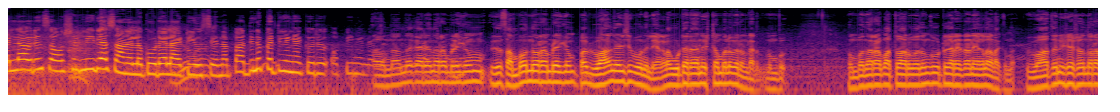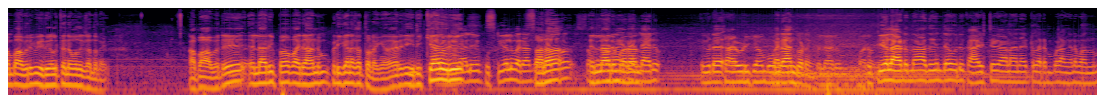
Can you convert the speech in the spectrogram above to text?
എല്ലാവരും സോഷ്യൽ മീഡിയാസ് ആണല്ലോ കൂടുതലായിട്ട് യൂസ് ചെയ്യുന്നത്. അപ്പോൾ അതിനെപ്പറ്റി നിങ്ങൾക്കൊരു ഒപ്പീനിയൻ ആ, ഒന്നാമത്തെ കാര്യം എന്ന് പറയുമ്പോഴേക്കും ഇത് സംഭവം എന്ന് പറയുമ്പോഴേക്കും ഇപ്പൊ വിവാഹം കഴിച്ച് പോകുന്നില്ല? ഞങ്ങളെ കൂട്ടുകാരെ തന്നെ ഇഷ്ടംപോലെ പേരുണ്ടായിരുന്നു മുമ്പ്. മുമ്പ് എന്ന് പറയുമ്പോൾ പത്തോ അറുപതും കൂട്ടുകാരായിട്ടാണ് ഞങ്ങൾ നടക്കുന്നത്. വിവാഹത്തിന് ശേഷം എന്ന് പറയുമ്പോൾ അവർ വീടുകളിൽ തന്നെ ഒതുക്കാൻ തുടങ്ങി. അപ്പോൾ അവർ എല്ലാവരും ഇപ്പോൾ വരാനും പിടിക്കാനൊക്കെ തുടങ്ങി. അതായത് ഇരിക്കാനൊരു കുട്ടികൾ വരാൻ സ്ഥല എല്ലാവരും വരാൻ ഇവിടെ ചായ കുടിക്കാൻ വരാൻ തുടങ്ങി. എല്ലാവരും കുട്ടികളാടുന്ന അതിന്റെ ഒരു കാഴ്ച കാണാനായിട്ട് വരുമ്പോൾ അങ്ങനെ വന്നു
